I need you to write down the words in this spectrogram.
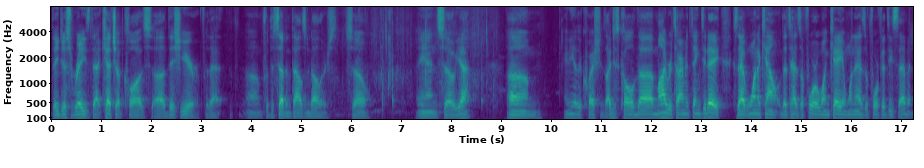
they just raised that catch-up clause uh, this year for that, um, for the seven thousand dollars. So, and so yeah. Um, any other questions? I just called uh, my retirement thing today because I have one account that has a 401k and one that has a 457.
